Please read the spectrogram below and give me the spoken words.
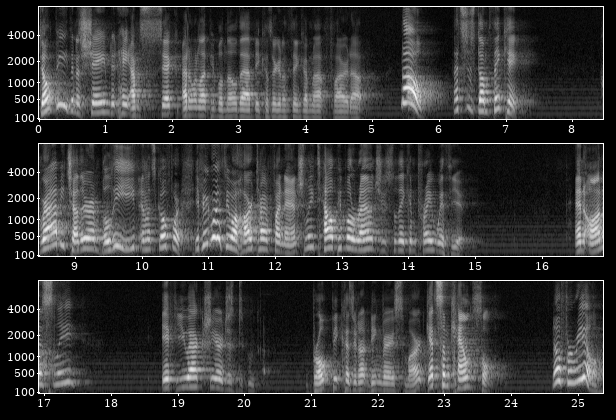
don't be even ashamed that, hey, I'm sick. I don't want to let people know that because they're going to think I'm not fired up. No, that's just dumb thinking. Grab each other and believe, and let's go for it. If you're going through a hard time financially, tell people around you so they can pray with you. And honestly, if you actually are just broke because you're not being very smart, get some counsel. No, for real.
